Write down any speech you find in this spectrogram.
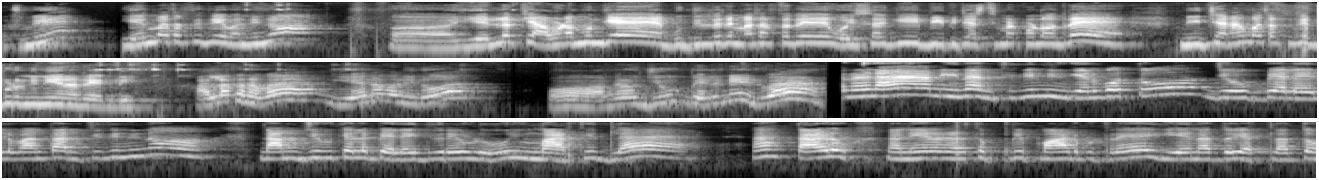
ಲಕ್ಷ್ಮಿ, ಏನ್ ಮಾತಾಡ್ತಿದ್ದೀವ ನೀನು? ಎಲ್ಲಕ್ಕೆ ಅವಳ ಮುಂಗೆ ಬುದ್ಧಿಲ್ದರೆ ಮಾತಾಡ್ತದೆ, ವಯಸ್ಸಾಗಿ ಬಿ ಪಿ ಜಾಸ್ತಿ ಮಾಡ್ಕೊಂಡು ಅಂದ್ರೆ ನೀನ್ ಚೆನ್ನಾಗಿ ಮಾತಾಡ್ತಿದ್ದೆ ಬಿಡು ನೀನು ಏನಾರ ಆಗ್ಲಿ. ಅಲ್ಲ ಕಣವ ಏನವ ನೀನು? ಓ ಹಂಗಾರೆ ಜೀವಕ್ಕೆ ಬೆಲೆನೇ ಇಲ್ವಾ? ನೀನು ಅಂತಿದ್ದೀನಿ ನಿನ್ಗೇನು ಗೊತ್ತು? ಜೀವಕ್ಕೆ ಬೆಲೆ ಇಲ್ವಾ ಅಂತ ಅಂತಿದೀನಿ ನೀನು. ನಮ್ಮ ಜೀವಕ್ಕೆಲ್ಲ ಬೆಲೆ ಇದ್ರೆ ಇವಳು ಹಿಂಗೆ ಮಾಡ್ತಿದ್ಲಾ? ತಾಳು ನಾನು ಏನಾರ ತಪ್ಪು ಮಾಡ್ಬಿಟ್ರೆ ಏನದು ಎಟ್ಲತ್ತು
